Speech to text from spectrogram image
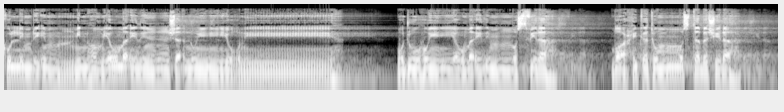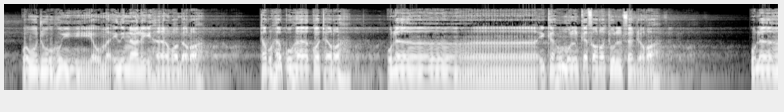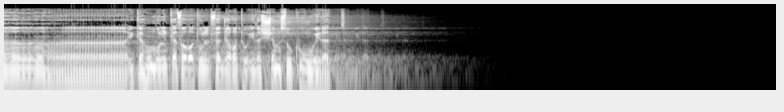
لكل امرئ منهم يومئذ شأن يغنيه. وجوه يومئذ مسفرة ضاحكة مستبشرة. ووجوه يومئذ عليها غبرة ترهقها قترة. أولئك هم الكفرة الفجرة. أولئك هم الكفرة الفجرة إذا الشمس كورت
